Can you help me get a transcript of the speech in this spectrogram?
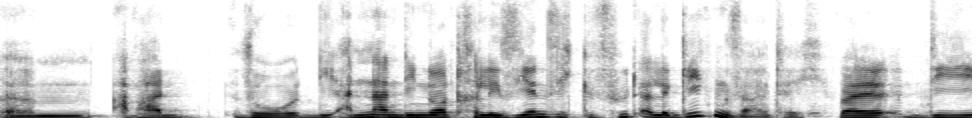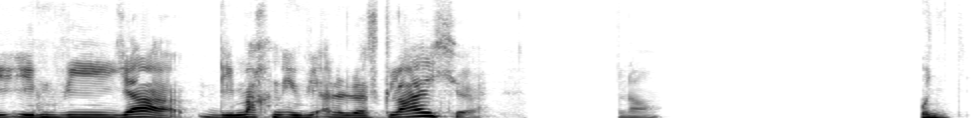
Ähm, aber so die anderen, die neutralisieren sich gefühlt alle gegenseitig, weil die irgendwie ja, die machen irgendwie alle das Gleiche. Genau. Und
